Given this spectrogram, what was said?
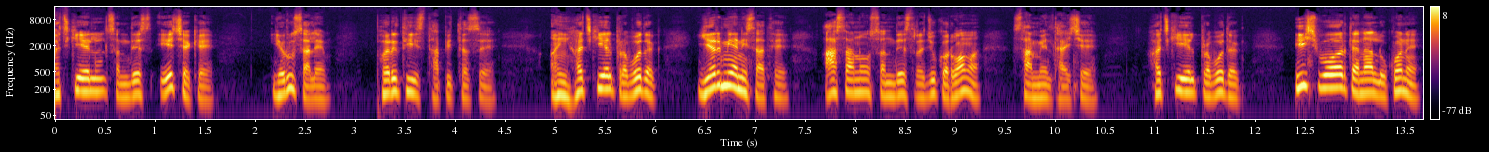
હચકિયેલ સંદેશ એ છે કે, યરૂસાલેમ ફરીથી સ્થાપિત થશે. અહીં હચકીએલ પ્રબોધક યર્મિયાની સાથે આશાનો સંદેશ રજૂ કરવામાં સામેલ થાય છે. હચકીએલ પ્રબોધક ઈશ્વર તેના લોકોને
